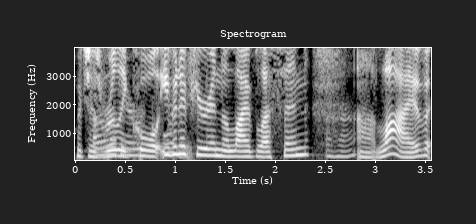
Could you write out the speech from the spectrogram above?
which is oh, really cool. Recorded. Even if you're in the live lesson uh-huh. uh, live,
